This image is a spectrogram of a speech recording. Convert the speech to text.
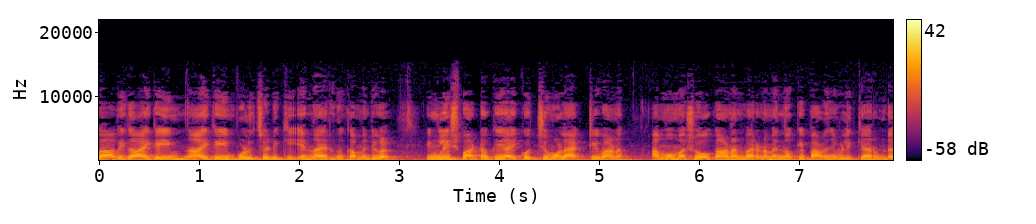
ഭാവി ഗായികയും നായികയും പൊളിച്ചടുക്കി എന്നായിരുന്നു കമന്റുകൾ. ഇംഗ്ലീഷ് പാട്ടൊക്കെയായി കൊച്ചുമോൾ ആക്റ്റീവാണ് അമ്മൂമ്മ ഷോ കാണാൻ വരണമെന്നൊക്കെ പറഞ്ഞ് വിളിക്കാറുണ്ട്.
